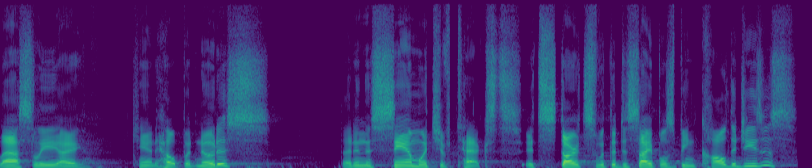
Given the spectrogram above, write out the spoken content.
Lastly, I can't help but notice that in the sandwich of texts, it starts with the disciples being called to Jesus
